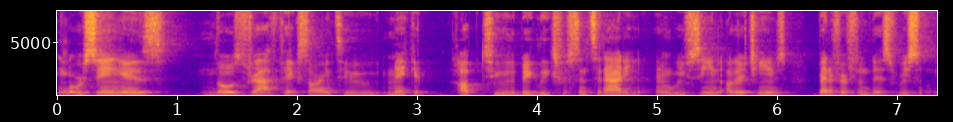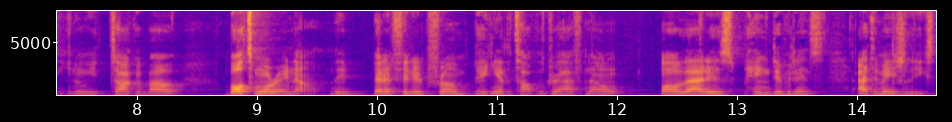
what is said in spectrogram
what we're seeing is those draft picks starting to make it up to the big leagues for Cincinnati, and we've seen other teams benefit from this recently. You know, we talk about Baltimore right now. They benefited from picking at the top of the draft. Now, all that is paying dividends at the major leagues.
